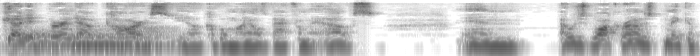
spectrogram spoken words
gutted, burned out cars, you know, a couple miles back from my house. And I would just walk around, just make a,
